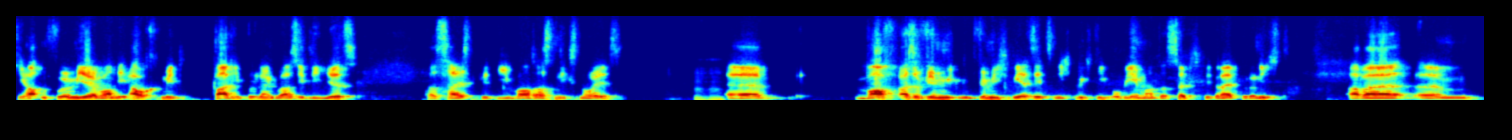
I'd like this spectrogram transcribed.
die hatten vor mir, waren die auch mit Bodybuildern quasi liiert. Das heißt, für die war das nichts Neues. Mhm. Äh, war, also für mich, für mich wäre es jetzt nicht wichtig, ob jemand das selbst betreibt oder nicht. Aber ähm,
